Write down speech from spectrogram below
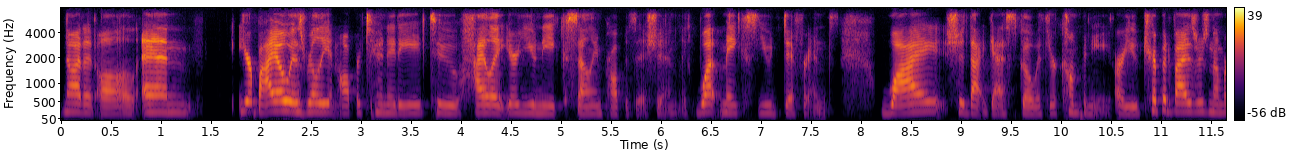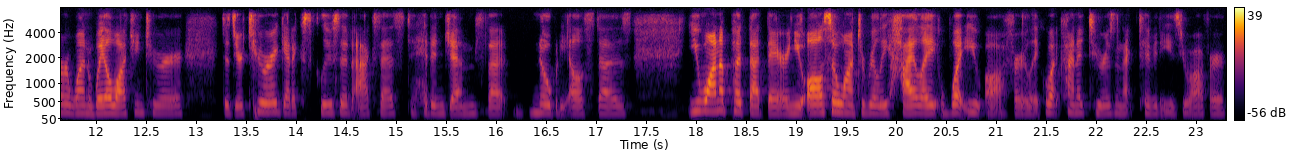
Not at all. And your bio is really an opportunity to highlight your unique selling proposition. Like what makes you different? Why should that guest go with your company? Are you TripAdvisor's number one whale watching tour? Does your tour get exclusive access to hidden gems that nobody else does? You want to put that there. And you also want to really highlight what you offer, like what kind of tours and activities you offer,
